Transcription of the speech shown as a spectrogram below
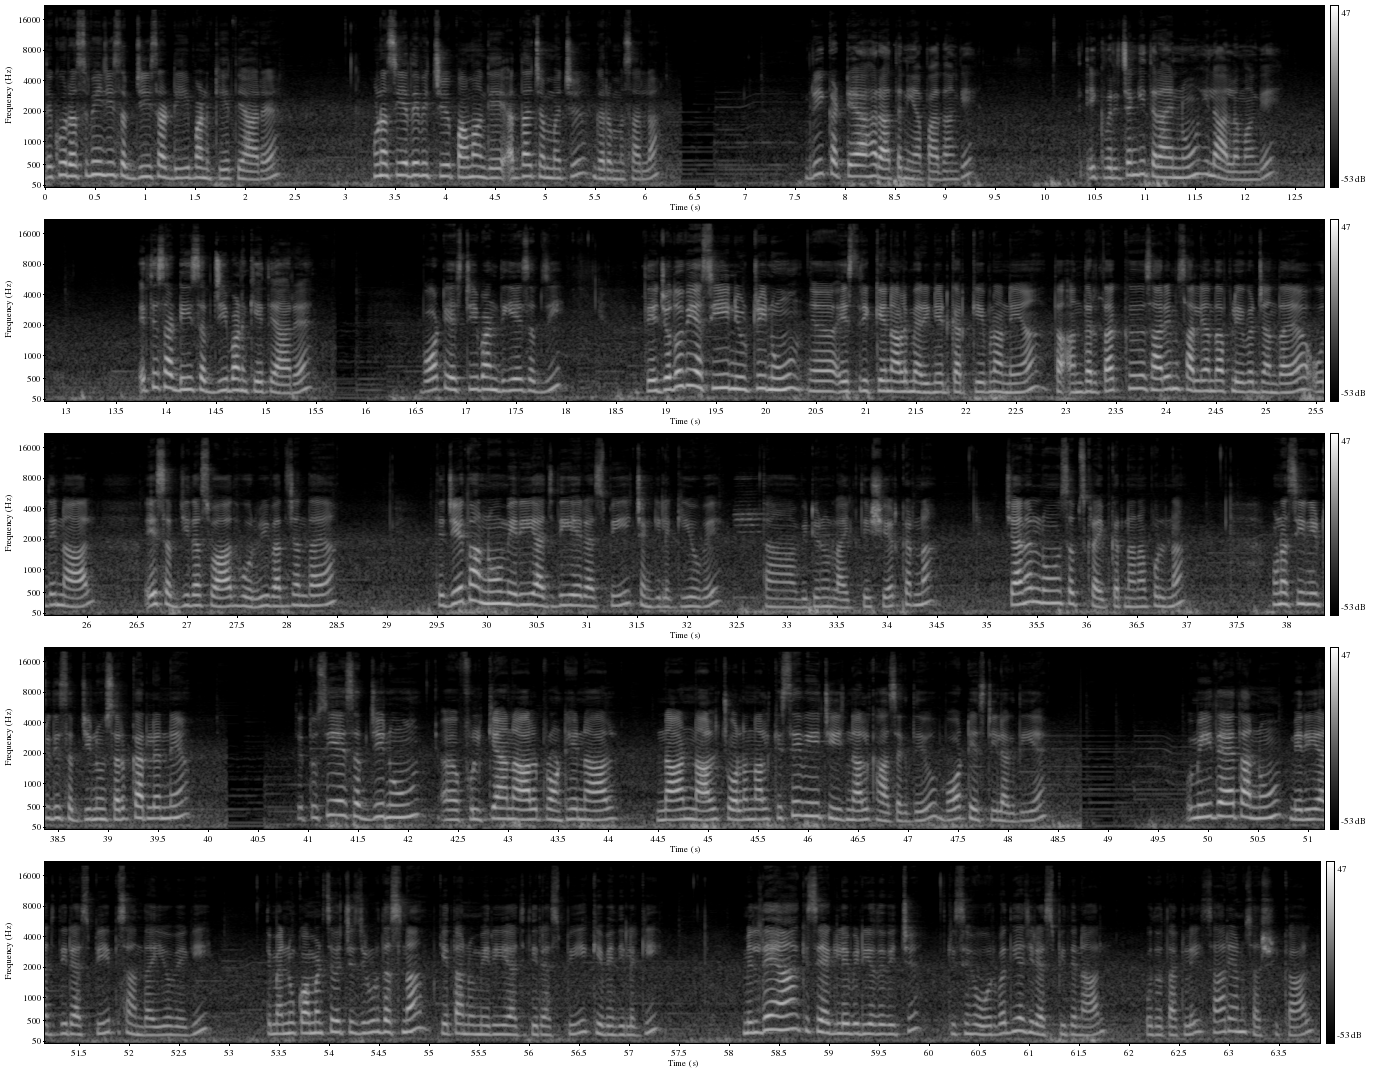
ਦੇਖੋ, ਰਸਮੀ ਜੀ ਸਬਜ਼ੀ ਸਾਡੀ ਬਣ ਕੇ ਤਿਆਰ ਹੈ। ਹੁਣ ਅਸੀਂ ਇਹਦੇ ਵਿੱਚ ਪਾਵਾਂਗੇ ਅੱਧਾ ਚਮਚ ਗਰਮ ਮਸਾਲਾ। ਬਰੀਕ ਕੱਟਿਆ ਹਰਾ ਧਨੀਆ ਪਾ ਦਾਂਗੇ। ਤੇ ਇੱਕ ਵਾਰੀ ਚੰਗੀ ਤਰ੍ਹਾਂ ਇਹਨੂੰ ਹਿਲਾ ਲਵਾਂਗੇ। ਇੱਥੇ ਸਾਡੀ ਸਬਜ਼ੀ ਬਣ ਕੇ ਤਿਆਰ ਹੈ। ਬਹੁਤ ਟੇਸਟੀ ਬਣਦੀ ਹੈ ਸਬਜ਼ੀ। ਤੇ ਜਦੋਂ ਵੀ ਅਸੀਂ ਨਿਊਟਰੀ ਨੂੰ ਇਸ ਤਰੀਕੇ ਨਾਲ ਮੈਰੀਨੇਟ ਕਰਕੇ ਬਣਾਉਂਦੇ ਆ ਤਾਂ ਅੰਦਰ ਤੱਕ ਸਾਰੇ ਮਸਾਲਿਆਂ ਦਾ ਫਲੇਵਰ ਜਾਂਦਾ ਆ। ਉਹਦੇ ਨਾਲ ਇਹ ਸਬਜ਼ੀ ਦਾ ਸਵਾਦ ਹੋਰ ਵੀ ਵੱਧ ਜਾਂਦਾ ਆ। ਤੇ ਜੇ ਤੁਹਾਨੂੰ ਮੇਰੀ ਅੱਜ ਦੀ ਇਹ ਰੈਸਪੀ ਚੰਗੀ ਲੱਗੀ ਹੋਵੇ, ਤਾਂ ਵੀਡੀਓ ਨੂੰ ਲਾਈਕ ਤੇ ਸ਼ੇਅਰ ਕਰਨਾ। ਚੈਨਲ ਨੂੰ ਸਬਸਕ੍ਰਾਈਬ ਕਰਨਾ ਨਾ ਭੁੱਲਣਾ। ਹੁਣ ਅਸੀਂ ਨਿਊਟਰੀ ਦੀ ਸਬਜ਼ੀ ਨੂੰ ਸਰਵ ਕਰ ਲੈਂਦੇ ਆ ਤੇ ਤੁਸੀਂ ਇਹ ਸਬਜ਼ੀ ਨੂੰ ਫੁਲਕਿਆਂ ਨਾਲ, ਪਰੌਂਠੇ ਨਾਲ, ਨਾਨ ਨਾਲ, ਚੌਲਾਂ ਨਾਲ, ਕਿਸੇ ਵੀ ਚੀਜ਼ ਨਾਲ ਖਾ ਸਕਦੇ ਹੋ। ਬਹੁਤ ਟੇਸਟੀ ਲੱਗਦੀ ਹੈ। ਉਮੀਦ ਹੈ ਤੁਹਾਨੂੰ ਮੇਰੀ ਅੱਜ ਦੀ ਰੈਸਪੀ ਪਸੰਦ ਆਈ ਹੋਵੇਗੀ। ਤੇ ਮੈਨੂੰ ਕਮੈਂਟਸ ਵਿੱਚ ਜ਼ਰੂਰ ਦੱਸਣਾ ਕਿ ਤੁਹਾਨੂੰ ਮੇਰੀ ਅੱਜ ਦੀ ਰੈਸਪੀ ਕਿਵੇਂ ਦੀ ਲੱਗੀ। ਮਿਲਦੇ ਹਾਂ ਕਿਸੇ ਅਗਲੇ ਵੀਡੀਓ ਦੇ ਵਿੱਚ ਕਿਸੇ ਹੋਰ ਵਧੀਆ ਜੀ ਰੈਸਪੀ ਦੇ ਨਾਲ। ਉਦੋਂ ਤੱਕ ਲਈ ਸਾਰਿਆਂ ਨੂੰ ਸਤਿ ਸ਼੍ਰੀ ਅਕਾਲ।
